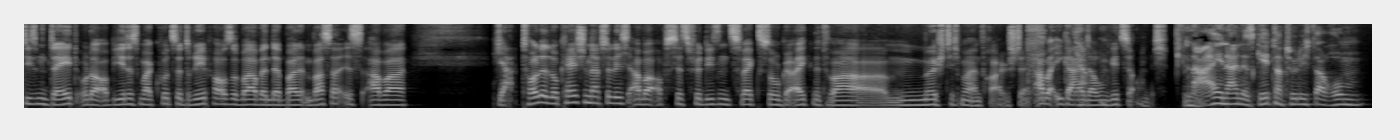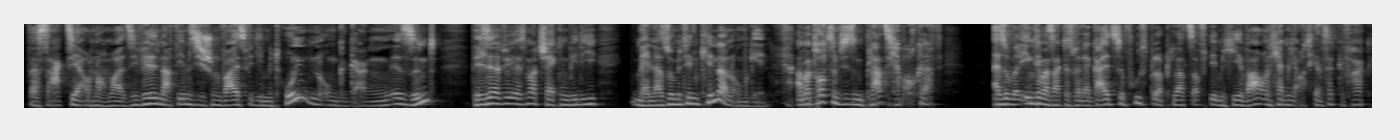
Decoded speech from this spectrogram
diesem Date oder ob jedes Mal kurze Drehpause war, wenn der Ball im Wasser ist. Aber ja, tolle Location natürlich, aber ob es jetzt für diesen Zweck so geeignet war, möchte ich mal in Frage stellen. Aber egal, Ja. darum geht's ja auch nicht. Nein, nein, es geht natürlich darum, das sagt sie ja auch nochmal, sie will, nachdem sie schon weiß, wie die mit Hunden umgegangen sind, will sie natürlich erstmal checken, wie die Männer so mit den Kindern umgehen. Aber trotzdem diesen Platz, ich habe auch gedacht, also weil irgendjemand sagt, das war der geilste Fußballplatz, auf dem ich je war. Und ich habe mich auch die ganze Zeit gefragt,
